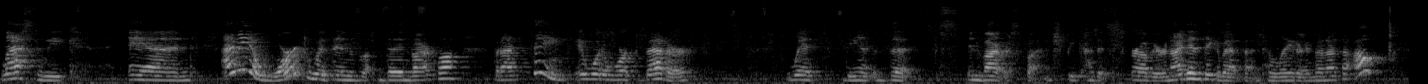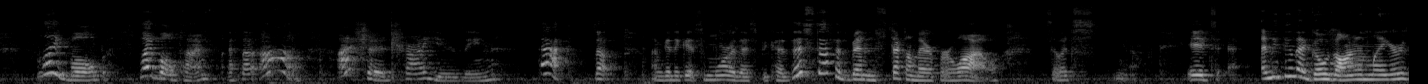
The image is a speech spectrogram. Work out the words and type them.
last week and I mean, it worked with the EnviroCloth, but I think it would have worked better with the, the EnviroSponge because it's scrubbier. And I didn't think about that until later. And then I thought, oh, light bulb, light bulb time. I thought, oh, I should try using that. So I'm gonna get some more of this because this stuff has been stuck on there for a while. So it's, you know, it's anything that goes on in layers,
